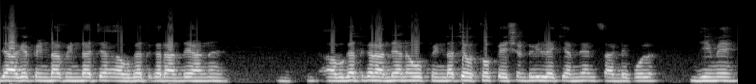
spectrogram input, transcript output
ਜਾ ਕੇ ਪਿੰਡਾਂ ਪਿੰਡਾਂ 'ਚ ਅਵਗਤ ਕਰਾਉਂਦੇ ਹਨ। ਅਵਗਤ ਕਰਾਉਂਦੇ ਹਨ ਉਹ ਪਿੰਡਾਂ 'ਚ ਉੱਥੋਂ ਪੇਸ਼ੈਂਟ ਵੀ ਲੈ ਕੇ ਆਉਂਦੇ ਹਨ ਸਾਡੇ ਕੋਲ। ਜਿਵੇਂ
